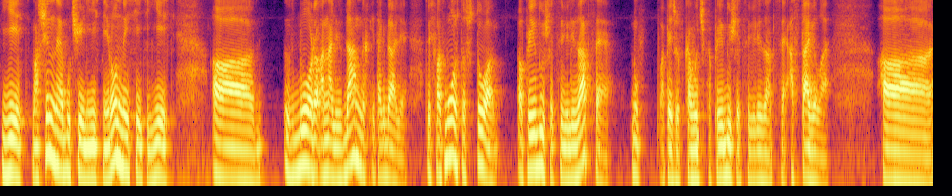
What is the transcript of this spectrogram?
есть машинное обучение, есть нейронные сети, есть э, сбор, анализ данных и так далее. То есть возможно, что предыдущая цивилизация, ну, опять же в кавычках, предыдущая цивилизация оставила э,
